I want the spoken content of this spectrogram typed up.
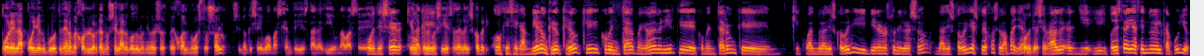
por el apoyo que pudo tener. A lo mejor Lorca no se largó del universo espejo al nuestro solo, sino que se llevó a más gente y está allí en una base Puede ser, que la que, que le consigues hacer la Discovery. O que se cambiaron. Creo, creo que comentar, me acaba de venir que comentaron que, que cuando la Discovery viene a nuestro universo, la Discovery espejo se va para allá. Podría se ser. va y, y, puede estar ahí haciendo el capullo.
